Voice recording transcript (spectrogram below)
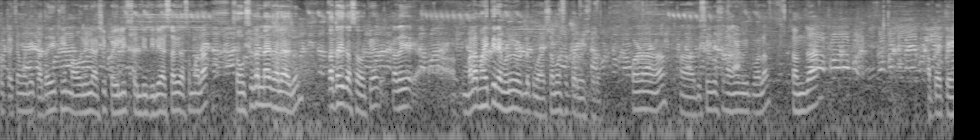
तर त्याच्यामध्ये कदाचित ही माऊलीने अशी पहिलीच संधी दिली असावी असं मला संशोधन नाही झालं अजून. कदाचित असावं किंवा कदाचित मला माहिती नाही म्हणून म्हटलं तुम्हाला क्षमस्व परमेश्वर. पण दुसरी गोष्ट सांगेन मी तुम्हाला. समजा आपल्या त्या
